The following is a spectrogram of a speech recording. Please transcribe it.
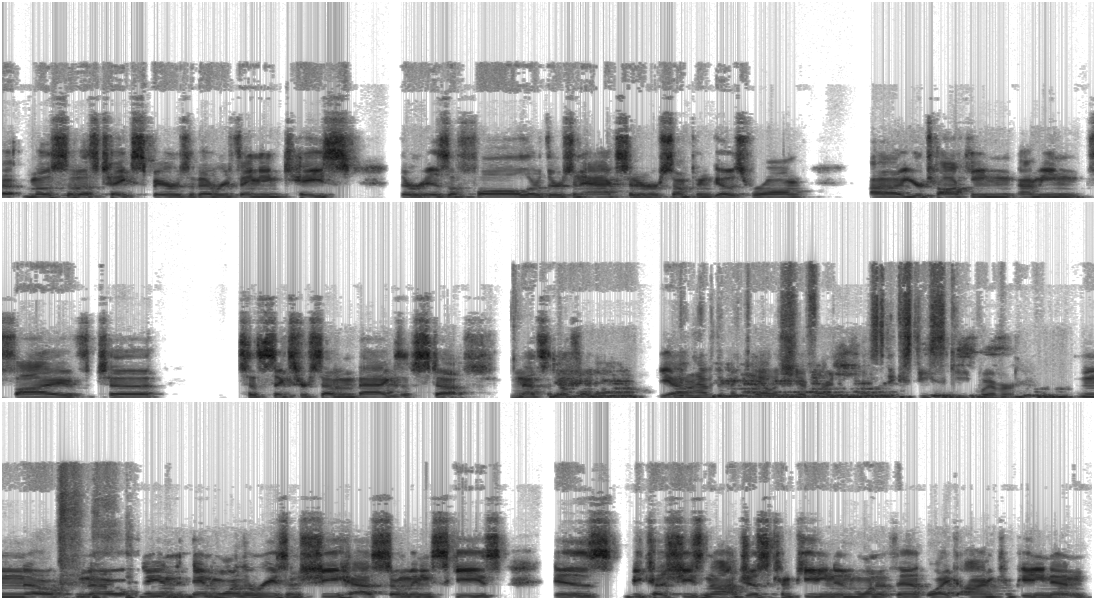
Uh, most of us take spares of everything in case there is a fall or there's an accident or something goes wrong. Uh, you're talking, I mean, five to to six or seven bags of stuff. And that's yeah. You don't have the Mikaela Shiffrin 60 ski quiver. No, no. and and one of the reasons she has so many skis is because she's not just competing in one event like I'm competing in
